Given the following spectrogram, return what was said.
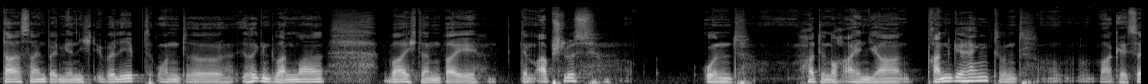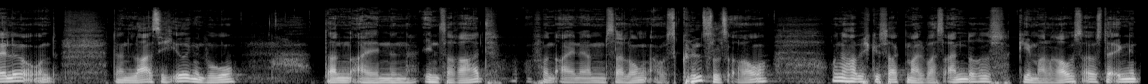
Dasein bei mir nicht überlebt und äh, irgendwann mal war ich dann bei dem Abschluss und hatte noch ein Jahr drangehängt und war Geselle und dann las ich irgendwo dann einen Inserat von einem Salon aus Künzelsau und da habe ich gesagt, mal was anderes, geh mal raus aus der Enge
